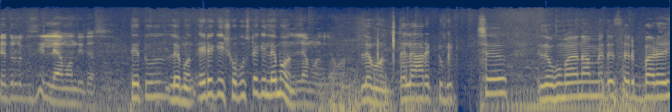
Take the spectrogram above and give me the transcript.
তেতুল দিছি লেমন দিতেছি। তেঁতুল লেমন। এটা কি সবুজটা কি লেমন? লেমন লেমন। লেমন। তাহলে আর একটু বিট হচ্ছে যে হুমায়ুন আহমেদের স্যার বাড়ি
